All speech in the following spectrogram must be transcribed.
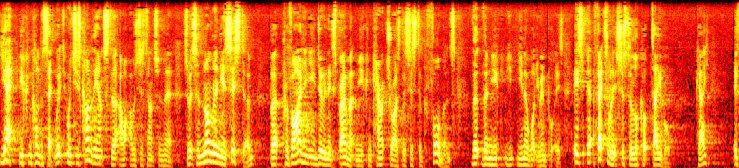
Yeah, you can compensate, which, which is kind of the answer that I, I was just answering there. So it's a non-linear system, but provided you do an experiment and you can characterize the system performance, that, then you, you, you know what your input is. It's, effectively, it's just a lookup table, okay? If,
